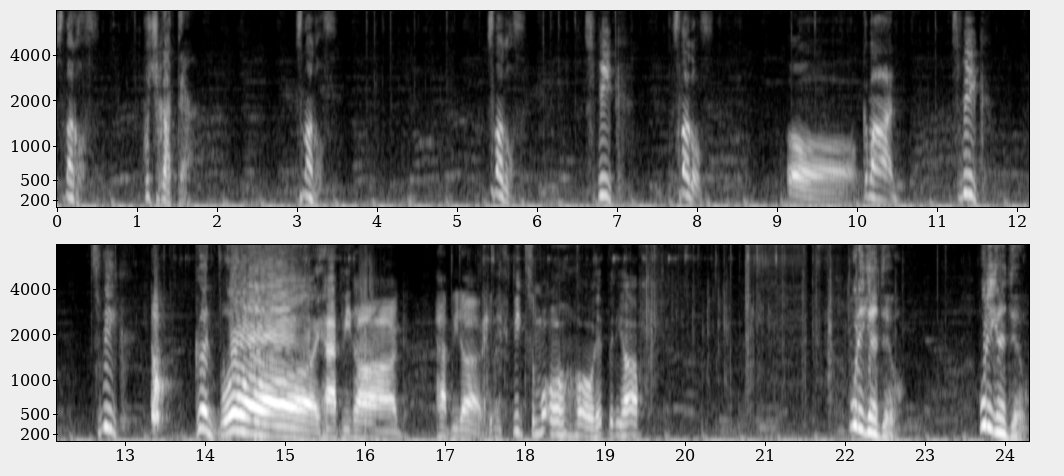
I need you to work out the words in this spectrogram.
Snuggles, what you got there? Snuggles. Snuggles. Speak. Snuggles. Oh, come on. Speak. Speak. Good boy. Happy dog. Happy dog. Can you speak some more? Oh, hippity hop. What are you going to do? What are you going to do?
